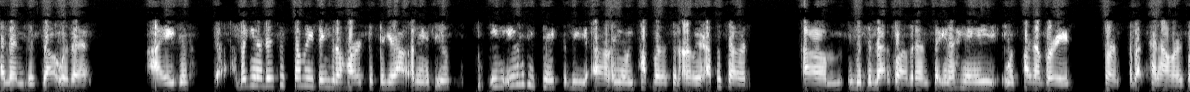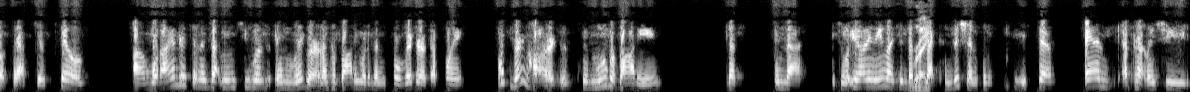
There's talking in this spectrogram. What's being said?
and then just dealt with it. I just, but you know, there's just so many things that are hard to figure out. I mean, if you, even even if you take the, uh, you know, we talked about this in an earlier episode, um, with the medical evidence that, you know, Hae was probably not buried for about 10 hours, let's say, after she was killed. Um, what I understand is that means she was in rigor, like her body would have been full rigor at that point. That's very hard to, to move a body that's in that situation. You know what I mean? Like that's Right. in that condition, because it's stiff. And apparently she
